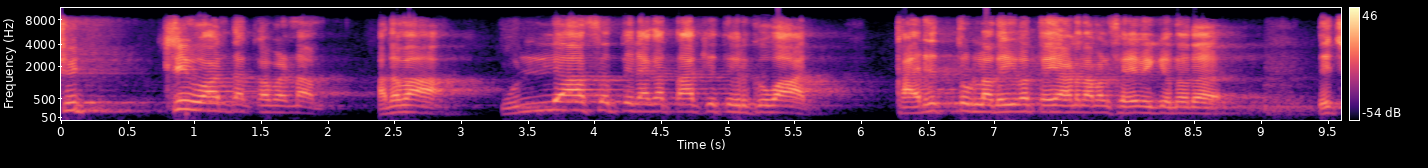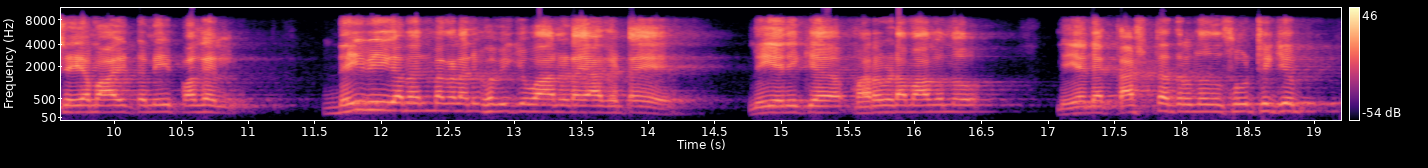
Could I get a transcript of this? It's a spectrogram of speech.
ചുറ്റുവാൻ തക്കവണ്ണം അഥവാ ഉല്ലാസത്തിനകത്താക്കി തീർക്കുവാൻ കരുത്തുള്ള ദൈവത്തെയാണ് നമ്മൾ സേവിക്കുന്നത്. നിശ്ചയമായിട്ടും ഈ പകൽ ദൈവിക നന്മകൾ അനുഭവിക്കുവാനിടയാകട്ടെ. നീ എനിക്ക് മറവിടമാകുന്നു നീ എന്നെ കഷ്ടത്തിൽ നിന്ന് സൂക്ഷിക്കും.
